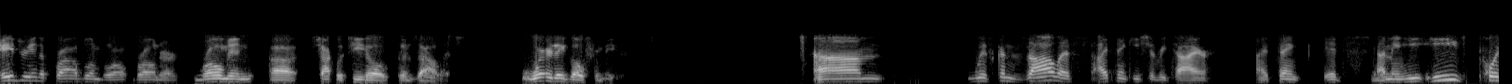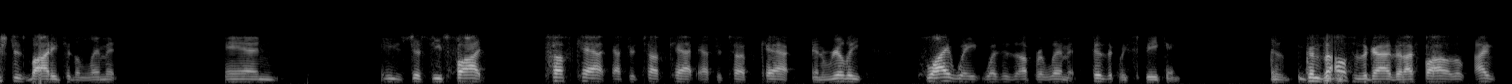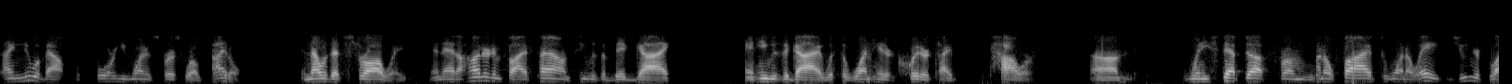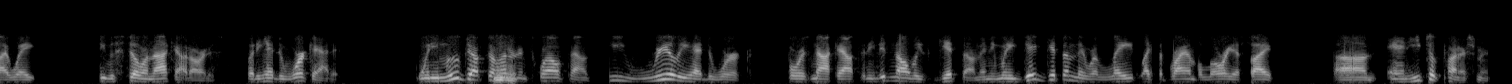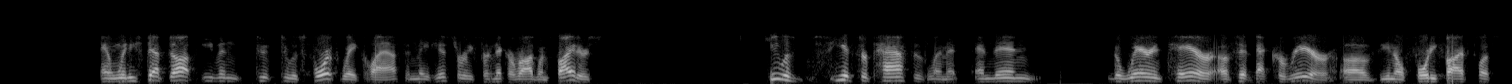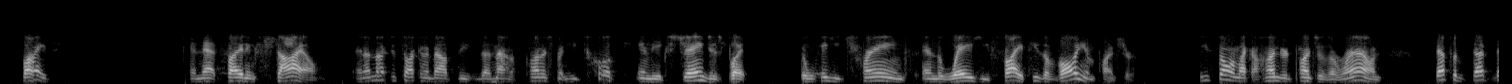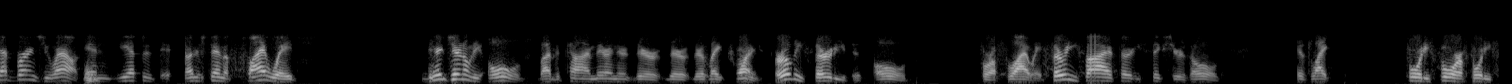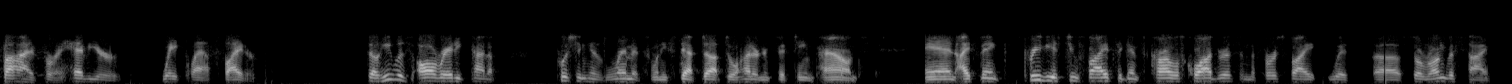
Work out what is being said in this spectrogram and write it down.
Adrian the Problem Broner, Roman uh, Chocolatito Gonzalez. Where do they go from here? Um, with Gonzalez, I think he should retire. I think it's. I mean, he he's pushed his body to the limit, and he's just he's fought tough cat after tough cat after tough cat, and really, flyweight was his upper limit, physically speaking. Gonzalez is a guy that I follow. I I knew about before he won his first world title, and that was at strawweight. And at 105 pounds, he was a big guy and he was the guy with the one hitter quitter type power. Um, when he stepped up from 105 to 108, junior flyweight, he was still a knockout artist, but he had to work at it. When he moved up to 112 mm-hmm. pounds, he really had to work for his knockouts, and he didn't always get them. And when he did get them, they were late, like the Brian Viloria fight, um, and he took punishment. And when he stepped up even to, to his fourth weight class and made history for Nicaraguan fighters – he was he had surpassed his limit, and then the wear and tear of that career of you know 45 plus fights and that fighting style. And I'm not just talking about the the amount of punishment he took in the exchanges, but the way he trains and the way he fights. He's a volume puncher. He's throwing like a hundred punches around. That's a that that burns you out, hmm. and you have to understand the flyweights they're generally old by the time they're in their their their, their late twenties. Early thirties is old for a flyweight. Thirty five, thirty six years old is like forty four or forty five for a heavier weight class fighter. So he was already kind of pushing his limits when he stepped up to 115 pounds. And I think previous two fights against Carlos Cuadras and the first fight with uh, Sor Rungvisai,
